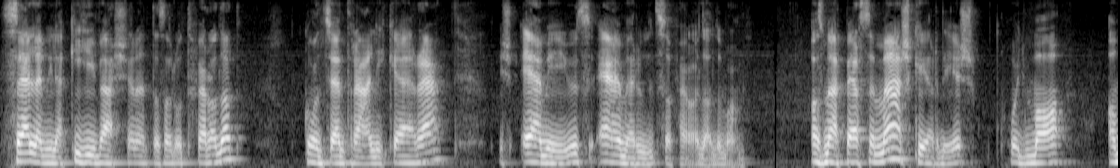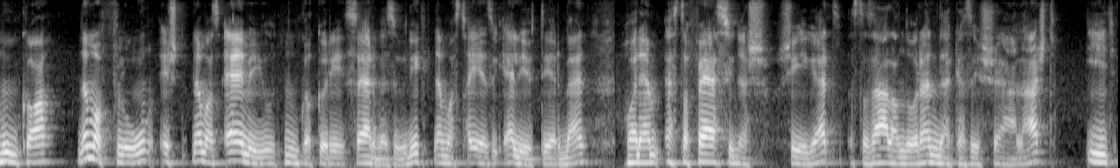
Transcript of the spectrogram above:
Szellemileg kihívás jelent az adott feladat, koncentrálni kell rá, és elmélyülsz, elmerülsz a feladatban. Az már persze más kérdés, hogy ma a munka nem a flow és nem az elmélyült munka köré szerveződik, nem azt helyezi előtérben, hanem ezt a felszínességet, ezt az állandó rendelkezésre állást, így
